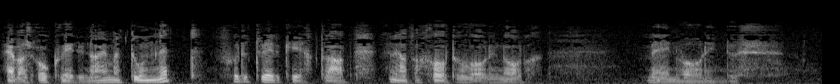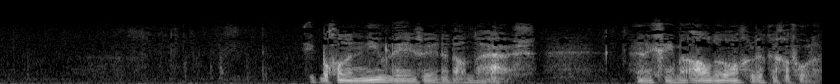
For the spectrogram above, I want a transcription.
Hij was ook weduwnaar, maar toen net voor de tweede keer getrouwd. En hij had een grotere woning nodig. Mijn woning dus. Ik begon een nieuw leven in een ander huis. En ik ging me al door ongelukkig voelen.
